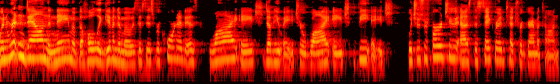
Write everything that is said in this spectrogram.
When written down, the name of the holy given to Moses is recorded as YHWH or YHVH, which is referred to as the sacred tetragrammaton,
